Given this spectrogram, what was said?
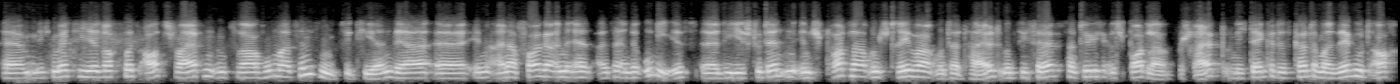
ähm, ich möchte hier noch kurz ausschweifen und zwar Homer Simpson zitieren, der äh, in einer Folge, als er an der Uni ist, äh, die Studenten in Sportler und Streber unterteilt und sich selbst natürlich als Sportler beschreibt. Und ich denke, das könnte man sehr gut auch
